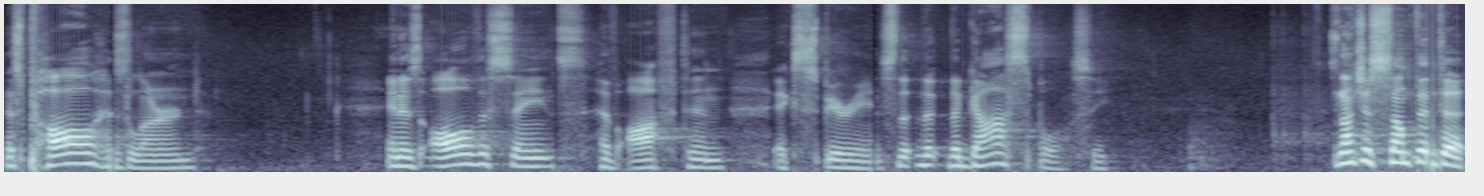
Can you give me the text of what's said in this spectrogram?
As Paul has learned, and as all the saints have often experienced, The, the, the, gospel, see, it's not just something to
